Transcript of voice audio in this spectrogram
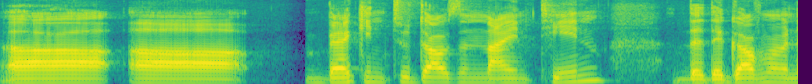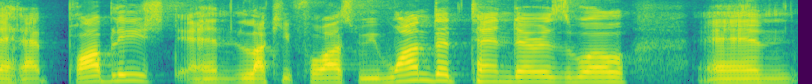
back in 2019 that the government had published and lucky for us we won the tender as well and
